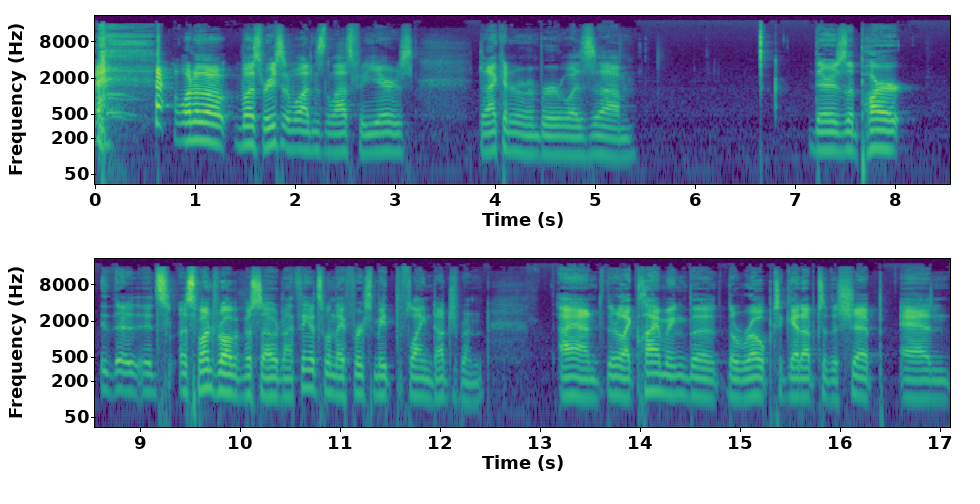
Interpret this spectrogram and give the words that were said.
one of the most recent ones in the last few years that I can remember was um, there's a part. It's a SpongeBob episode, and I think it's when they first meet the Flying Dutchman, and they're like climbing the the rope to get up to the ship, and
